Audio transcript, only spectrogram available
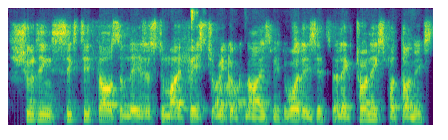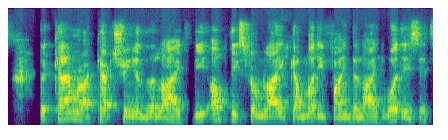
shooting 60,000 lasers to my face to recognize me. What is it? Electronics, photonics. The camera capturing the light. The optics from Leica modifying the light. What is it?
